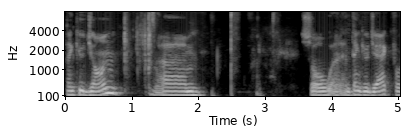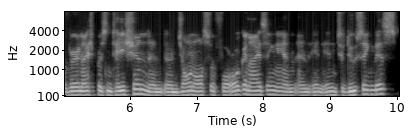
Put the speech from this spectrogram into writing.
Thank you, John. Um, so, uh, and thank you, Jack, for a very nice presentation, and, and John also for organizing and, and, and introducing this.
